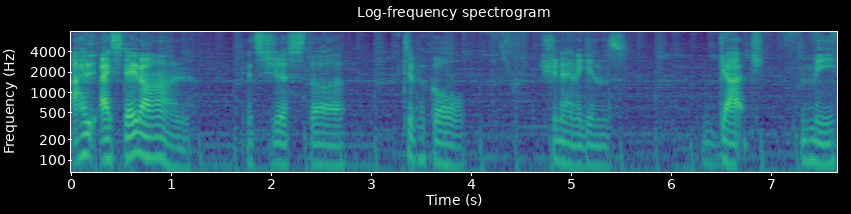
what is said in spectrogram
I I stayed on. It's just the typical shenanigans got me.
